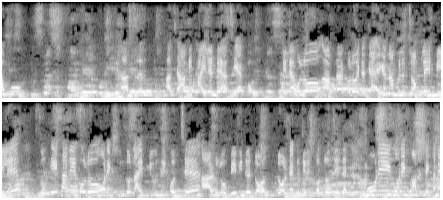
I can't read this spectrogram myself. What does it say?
আপু? আছেন আচ্ছা আমি থাইল্যান্ডে আছি এখন। এটা হলো, আপনার হলো, এটা জায়গার নাম হলো চকলেট বিলে তো এখানে হলো অনেক সুন্দর লাইভ মিউজিক হচ্ছে। আর হলো বেবিদের ডল ডল টাইপের জিনিসপত্র হচ্ছে যে অনেক অনেক মানুষ এখানে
